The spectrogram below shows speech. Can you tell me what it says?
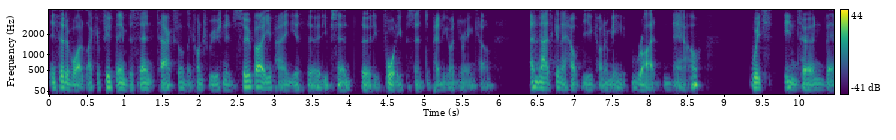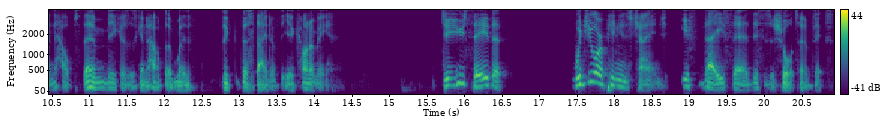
instead of what, like a 15% tax on the contribution into super, you're paying your 30%, 30, 40%, depending on your income. And that's going to help the economy right now, which in turn then helps them because it's going to help them with the, the state of the economy. Do you see that? Would your opinions change if they said this is a short term fix?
